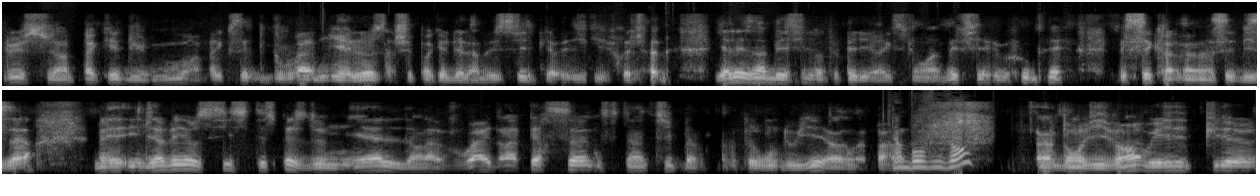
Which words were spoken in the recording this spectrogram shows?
plus un paquet d'humour avec cette voix mielleuse. Je sais pas quel est l'imbécile qui avait dit qu'il ferait jamais. Il y a des imbéciles dans toutes les directions. Hein. Méfiez-vous, mais, c'est quand même assez bizarre. Mais il y avait aussi cette espèce de miel dans la voix et dans la personne. C'était un type un, peu rondouillé. Hein, un bon vivant? Un bon vivant, oui. Et puis euh,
